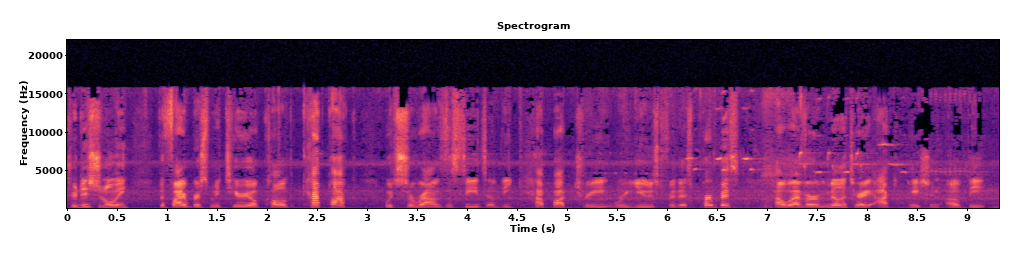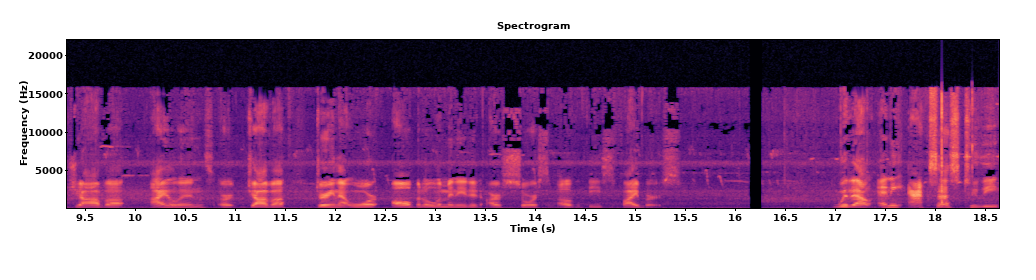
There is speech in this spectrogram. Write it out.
Traditionally, the fibrous material called kapok, which surrounds the seeds of the kapok tree, were used for this purpose. However, military occupation of the Java Islands, or Java, during that war all but eliminated our source of these fibers. Without any access to the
